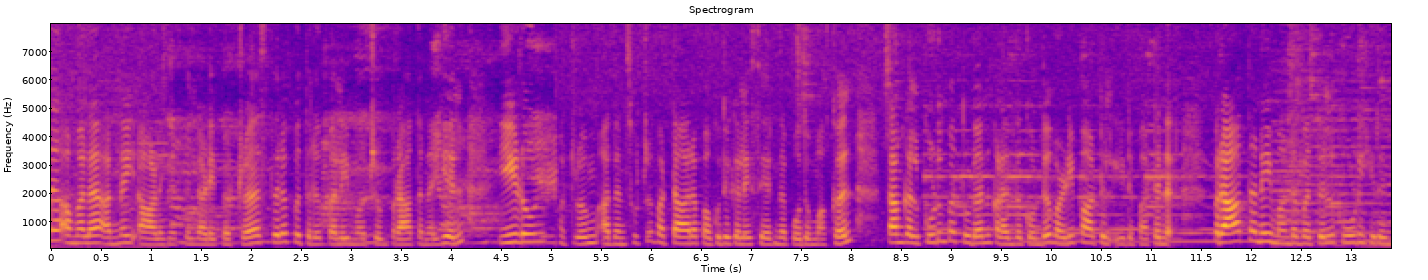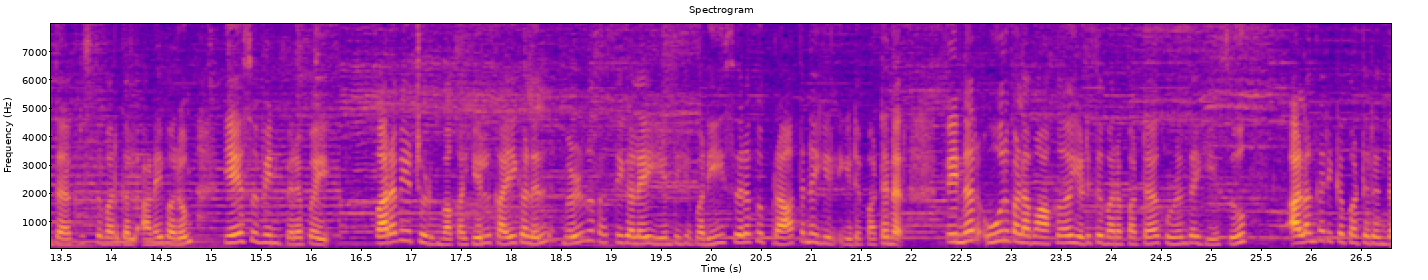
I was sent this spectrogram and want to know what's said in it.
புனித அமல அன்னை ஆலயத்தில் நடைபெற்ற சிறப்பு திருப்பலி மற்றும் பிரார்த்தனையில் ஈடோல் மற்றும் அதன் சுற்றுவட்டார பகுதிகளைச் சேர்ந்த பொதுமக்கள் தங்கள் குடும்பத்துடன் கலந்து கொண்டு வழிபாட்டில் ஈடுபட்டனர். பிரார்த்தனை மண்டபத்தில் கூடியிருந்த கிறிஸ்தவர்கள் அனைவரும் இயேசுவின் பிறப்பை வரவேற்றிடும் வகையில் கைகளில் மெழுகுவர்த்திகளை ஏந்தியபடி சிறப்பு பிரார்த்தனையில் ஈடுபட்டனர். பின்னர் ஊர்வலமாக எடுத்து வரப்பட்ட குழந்தை இயேசு அலங்கரிக்கப்பட்டிருந்த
